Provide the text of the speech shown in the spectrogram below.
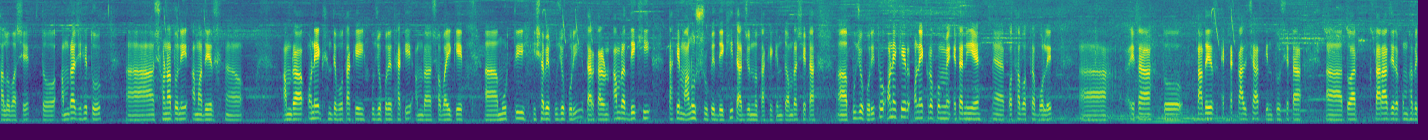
ভালোবাসে। তো আমরা যেহেতু সনাতনী, আমাদের আমরা অনেক দেবতাকেই পুজো করে থাকি, আমরা সবাইকে মূর্তি হিসাবে পুজো করি। তার কারণ আমরা দেখি, তাকে মানুষ রূপে দেখি, তার জন্য তাকে কিন্তু আমরা সেটা পুজো করি। তো অনেকের অনেক রকম এটা নিয়ে কথাবার্তা বলে। এটা তো তাদের একটা কালচার কিন্তু সেটা তো আর তারা যেরকমভাবে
